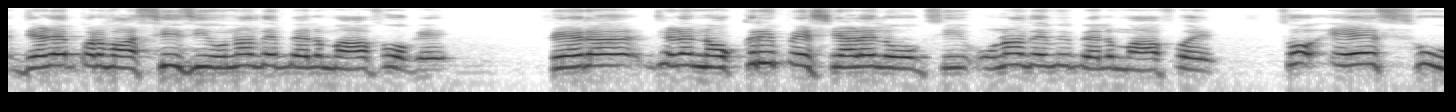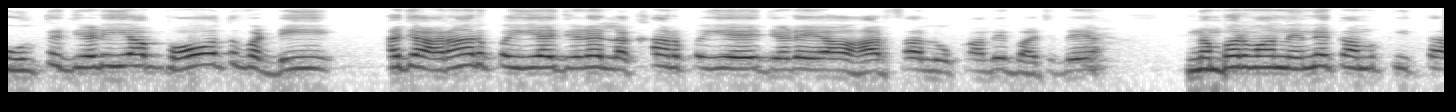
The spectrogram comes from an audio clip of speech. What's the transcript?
ਜਿਹੜੇ ਪ੍ਰਵਾਸੀ ਸੀ, ਉਹਨਾਂ ਦੇ ਬਿੱਲ ਮਾਫ ਹੋ ਗਏ। ਫਿਰ ਜਿਹੜੇ ਨੌਕਰੀ ਪੇਸ਼ੇ ਵਾਲੇ ਲੋਕ ਸੀ, ਉਹਨਾਂ ਦੇ ਵੀ ਬਿੱਲ ਮਾਫ ਹੋਏ। ਸੋ ਇਹ ਸਹੂਲਤ ਜਿਹੜੀ ਆ, ਬਹੁਤ ਵੱਡੀ, ਹਜ਼ਾਰਾਂ ਰੁਪਏ ਜਿਹੜੇ ਲੱਖਾਂ ਰੁਪਏ ਜਿਹੜੇ ਆ, ਹਰ ਸਾਲ ਲੋਕਾਂ ਦੇ ਬਚਦੇ ਆ। ਨੰਬਰ 1 ਇਹਨੇ ਕੰਮ ਕੀਤਾ।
